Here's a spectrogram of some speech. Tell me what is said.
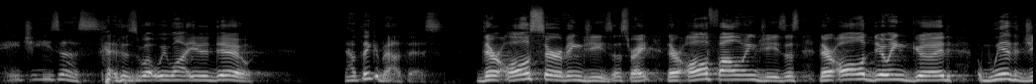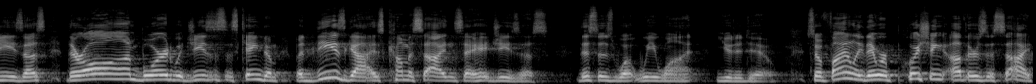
Hey, Jesus, this is what we want you to do. Now, think about this. They're all serving Jesus, right? They're all following Jesus. They're all doing good with Jesus. They're all on board with Jesus' kingdom. But these guys come aside and say, Hey, Jesus, this is what we want you to do. So finally, they were pushing others aside.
